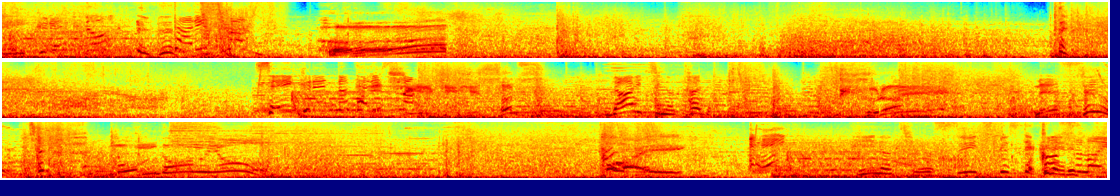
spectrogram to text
イクレットタリスマン。はあセイクレットタリスマン。大地の種。食らえ熱せよ問答無用命を吸い尽くしてくれる。コスモよ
